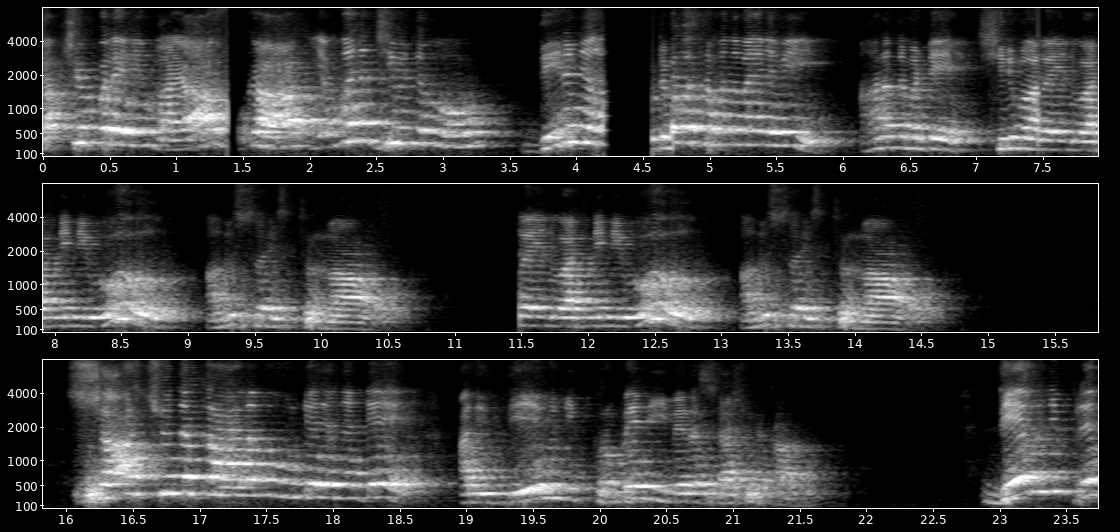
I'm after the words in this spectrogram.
రక్షింపలేని మాయా. ఒక యవ్వన జీవితము దేనిని కుటుంబ సంబంధమైనవి? ఆనందం అంటే సినిమాలైన వాటిని నీవు అనుసరిస్తున్నావు. వాటిని నీవు అనుసరిస్తున్నావు. శాశ్వత కాలము ఉండేది ఏంటంటే అది దేవుని కృపే నీ మీద శాశ్వత కాలం దేవుని ప్రేమ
